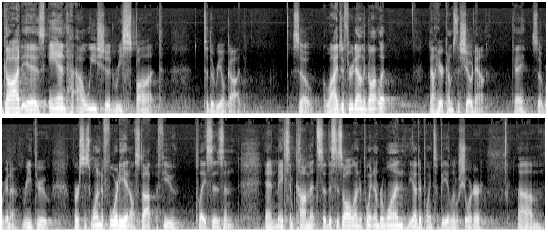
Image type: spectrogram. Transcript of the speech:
God is and how we should respond to the real God. So Elijah threw down the gauntlet. Now here comes the showdown. Okay? So we're going to read through verses 1 to 40, and I'll stop a few places and, and make some comments. So this is all under point number one. The other points will be a little shorter. Um,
